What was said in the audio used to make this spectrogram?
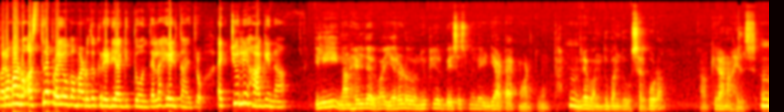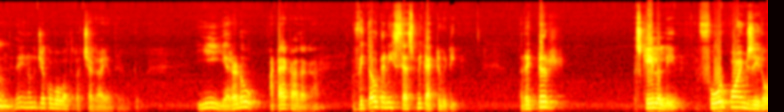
ಪರಮಾಣು ಅಸ್ತ್ರ ಪ್ರಯೋಗ ಮಾಡೋದಕ್ಕೆ ರೆಡಿಯಾಗಿತ್ತು ಅಂತೆಲ್ಲ ಹೇಳ್ತಾ ಇದ್ರು. ಆಕ್ಚುಲಿ ಹಾಗೇನಾ? ಇಲ್ಲಿ ನಾನು ಹೇಳಿದೆ ಅಲ್ವಾ ಎರಡು ನ್ಯೂಕ್ಲಿಯರ್ ಬೇಸಿಸ್ ಮೇಲೆ ಇಂಡಿಯಾ ಅಟ್ಯಾಕ್ ಮಾಡ್ತು ಅಂತ. ಅಂದರೆ ಒಂದು ಬಂದು ಸರ್ಗೋಡ ಕಿರಾಣ ಹಿಲ್ಸ್ ಇದೆ ಇನ್ನೊಂದು ಜಕೋಬೋಬ್ ಹತ್ರ ಚಗಾಯ್ ಅಂತ ಹೇಳ್ಬಿಟ್ಟು. ಈ ಎರಡು ಅಟ್ಯಾಕ್ ಆದಾಗ without any seismic activity Richter ಸ್ಕೇಲಲ್ಲಿ four point zero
